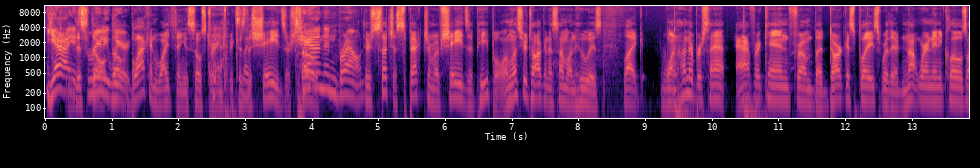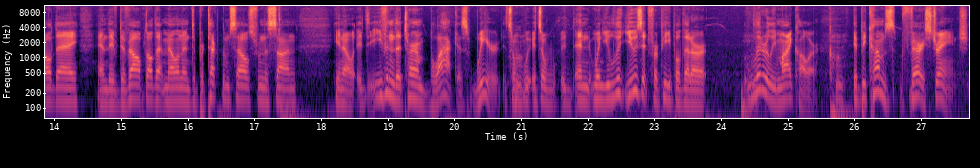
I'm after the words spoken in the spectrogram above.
Yeah, it's This- the- really the weird. black and white thing is so strange Yeah, because the shades are so. tan and brown. There's such a spectrum of shades of people. Unless you're talking to someone who is like 100% African from the darkest place where they're not wearing any clothes all day and they've developed all that melanin to protect themselves from the sun. You know, it, even the term black is weird. It's a, w it's a, and when you li- use it for people that are literally my color, Hmm. it becomes very strange.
